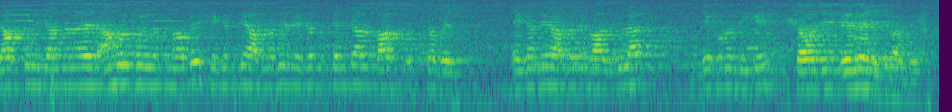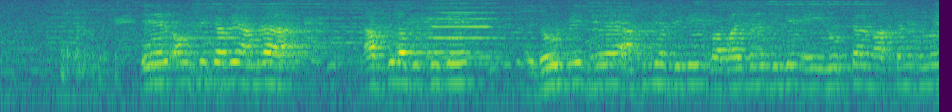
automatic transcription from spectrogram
গাবতলি জার্নালের আমূল পরিবর্তন হবে সেক্ষেত্রে আপনাদের এটা তো সেন্ট্রাল বাস স্টপেজ এখান থেকে আপনাদের বাসগুলা যে কোনো দিকে সহজেই বের হয়ে যেতে পারবে। এর অংশ হিসাবে আমরা আবদুল্লাপুর থেকে দৌড় ব্রিজ হয়ে আশুলিয়ার দিকে বা বাইপারের দিকে এই রোডটার মাঝখানে কোনো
